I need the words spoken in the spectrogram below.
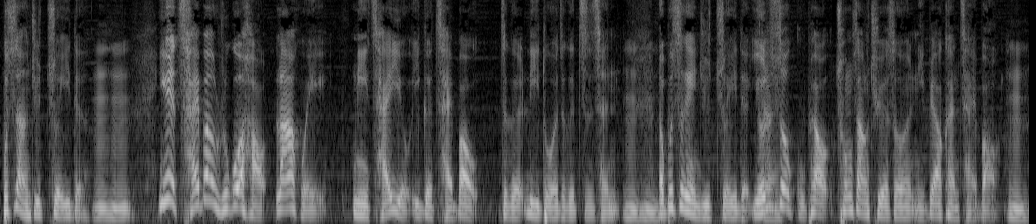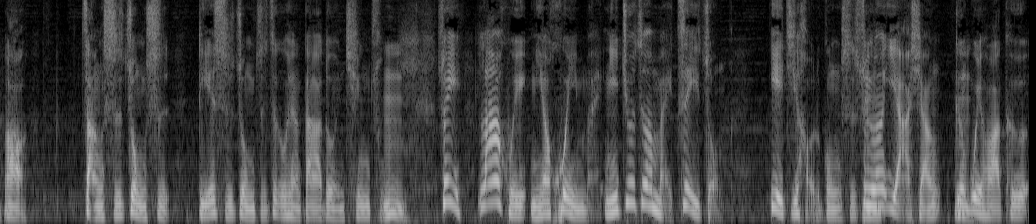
不是想去追的，嗯哼，因为财报如果好拉回。你才有一个财报这个利多这个支撑，嗯嗯，而不是给你去追的。有的时候股票冲上去的时候，你不要看财报，嗯。啊，涨时重视，跌时重视，这个我想大家都很清楚，嗯。所以拉回你要会买，你就是要买这种业绩好的公司。所以说亚翔跟卫华科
